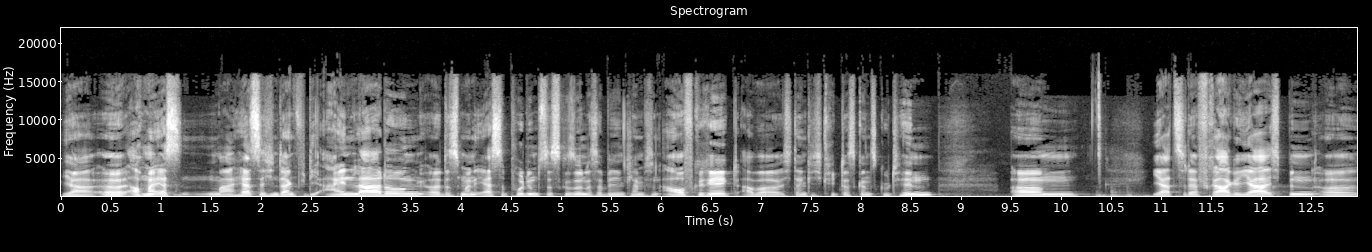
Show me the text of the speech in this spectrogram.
Ja, äh, auch mal erst mal herzlichen Dank für die Einladung. Äh, das ist meine erste Podiumsdiskussion, deshalb bin ich ein klein bisschen aufgeregt, aber ich denke, ich kriege das ganz gut hin. Ähm, Ja, zu der Frage. Ja, ich bin äh,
